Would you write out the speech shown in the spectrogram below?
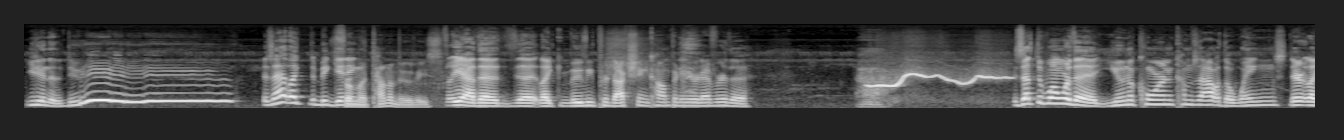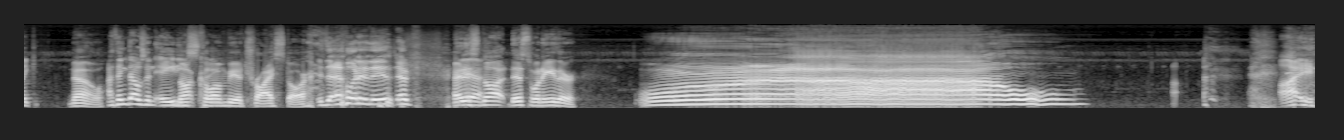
You didn't know the do do do do. Is that like the beginning? From a ton of movies. yeah, the the like movie production company or whatever. The ah. Is that the one where the unicorn comes out with the wings? They're like, No, I think that was an '80s. not thing. Columbia TriStar, Is that what it is? Okay. and Yeah. it's not this one either. I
